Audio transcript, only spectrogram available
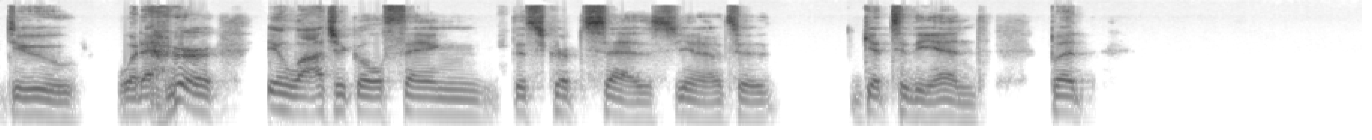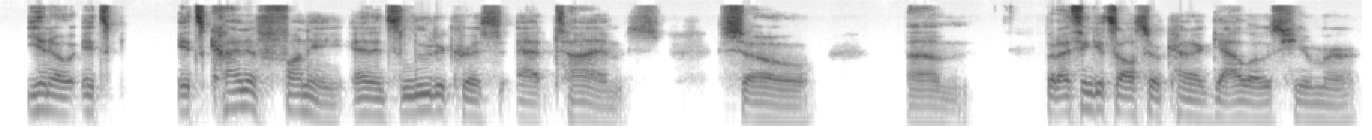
do whatever illogical thing the script says, you know, to get to the end. But you know, it's it's kind of funny and it's ludicrous at times. So um but I think it's also kind of gallows humor,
